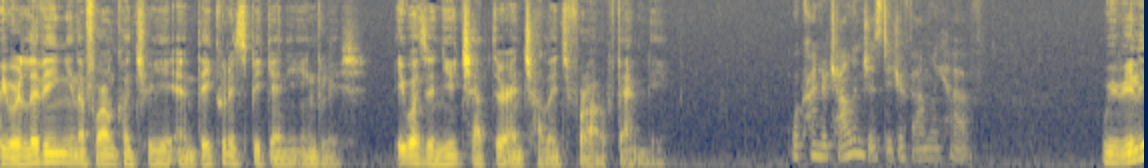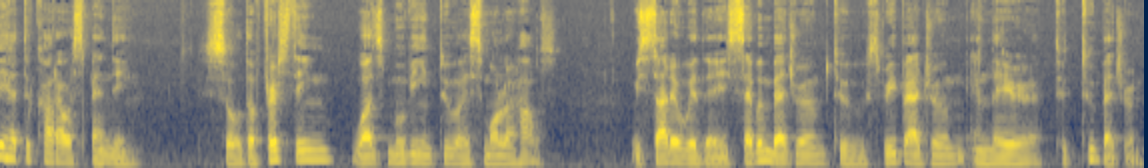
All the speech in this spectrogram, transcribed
We were living in a foreign country and they couldn't speak any English. It was a new chapter and challenge for our family. What kind of challenges did your family have? We really had to cut our spending. So the first thing was moving into a smaller house. We started with a seven bedroom to three bedroom and later to two bedroom.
